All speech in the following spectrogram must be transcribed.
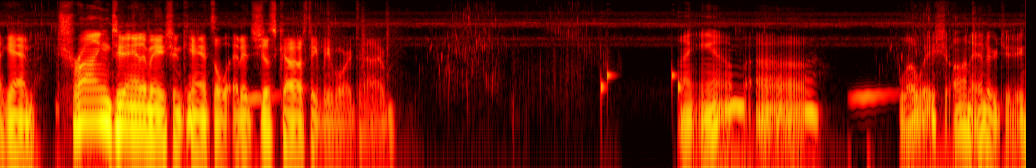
Again, trying to animation cancel, and it's just costing me more time. I am, uh, lowish on energy.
